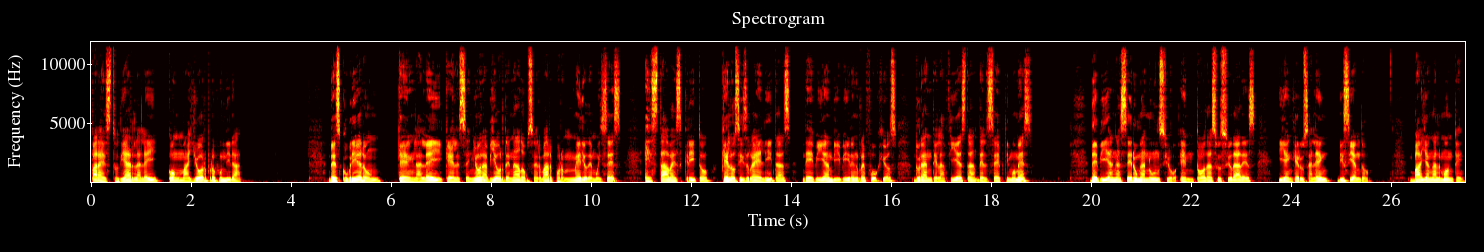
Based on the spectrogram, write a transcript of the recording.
para estudiar la ley con mayor profundidad. Descubrieron que en la ley que el Señor había ordenado observar por medio de Moisés, estaba escrito que los israelitas debían vivir en refugios durante la fiesta del séptimo mes debían hacer un anuncio en todas sus ciudades y en Jerusalén, diciendo, Vayan al monte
